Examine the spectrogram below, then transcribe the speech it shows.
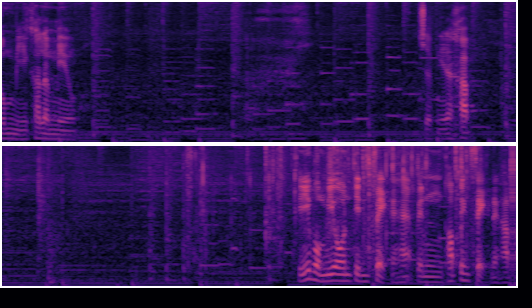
นมหมีคาราเมลแบบนี้นะครับ ทีนี้ผมมีโอวัลติน flake นะฮะ เป็นท็อปปิ้ง flake นะครับ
